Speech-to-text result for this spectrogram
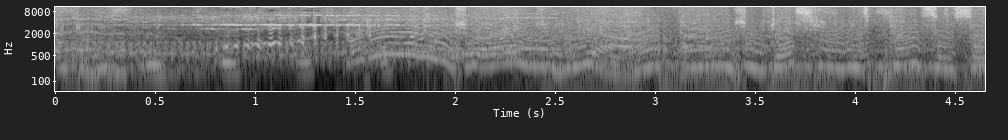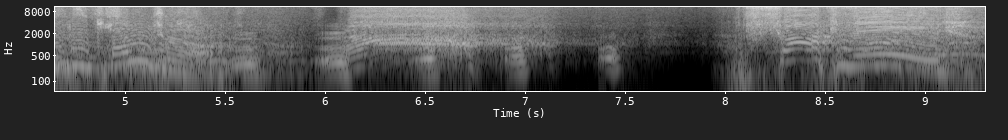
seconds. I'm going to draw an idea. I want to get him these pencil so you can draw. Fuck me!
